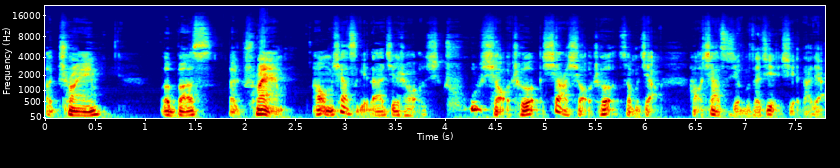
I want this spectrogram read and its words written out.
a train, a bus, a tram。好，我们下次给大家介绍出小车、下小车怎么讲。好，下次节目再见，谢谢大家。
